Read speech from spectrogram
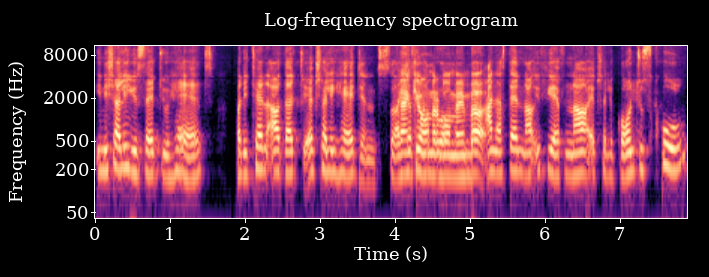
initially you said you had, but it turned out that you actually hadn't. So I Thank just you, want honourable member. Understand now if you have now actually gone to school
